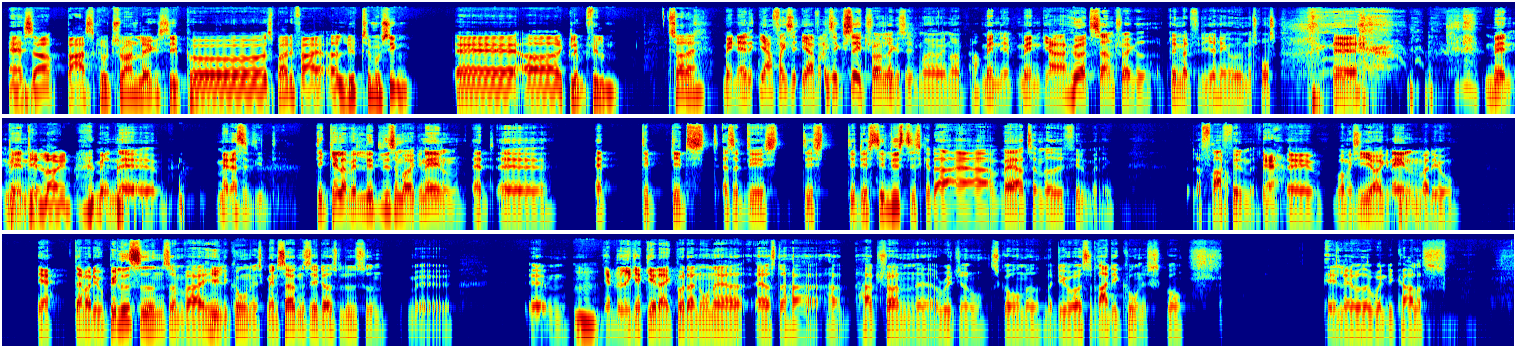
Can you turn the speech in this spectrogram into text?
altså, bare skriv Tron Legacy på Spotify og lyt til musikken. Øh, og glem filmen. Sådan. men er det, jeg, har faktisk, jeg har faktisk ikke set Tron Legacy, må jeg jo indrømme. Men, men jeg har hørt soundtracket, primært fordi jeg hænger ud med Troels. Øh, men, men, Det, det er løgn. men, øh, men altså, det, det gælder vel lidt ligesom originalen, at, øh, at det, det, altså det, det, det er det stilistiske, der er værd at tage med i filmen, ikke? Eller fra jo. filmen. Ja. Øh, hvor man siger, i originalen var det jo, ja, der var det jo billedsiden, som var helt ikonisk, men sådan set også lydsiden. Øh, øhm, Mm. Jeg ved ikke, jeg gætter ikke på, at der er nogen af os, der har, har, har Tron uh, Original score med, men det er jo også et ret ikonisk score, øh, lavet af Wendy Carlos.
